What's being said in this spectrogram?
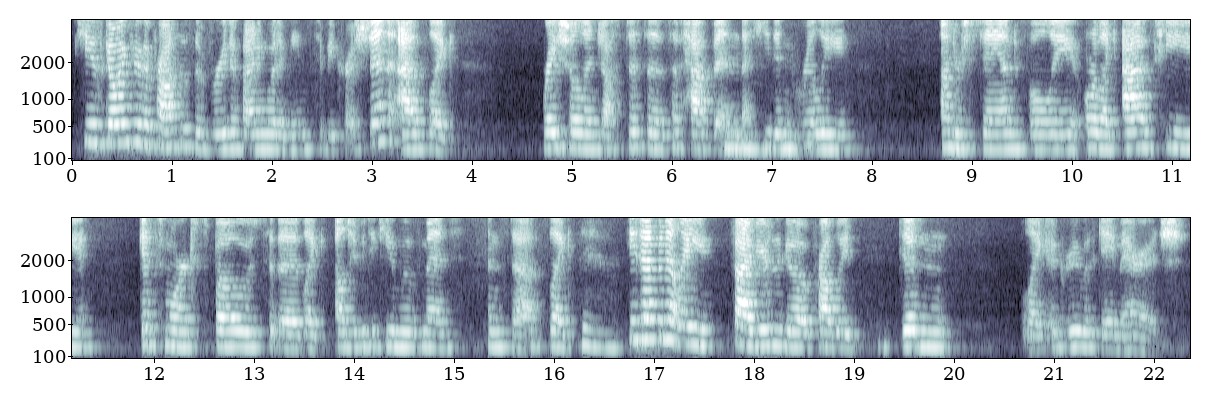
he's going through the process of redefining what it means to be Christian as like racial injustices have happened that he didn't really understand fully or like as he gets more exposed to the like LGBTQ movement and stuff like Yeah. he definitely 5 years ago probably didn't like agree with gay marriage.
